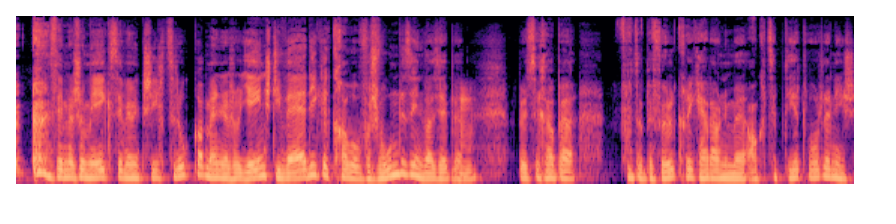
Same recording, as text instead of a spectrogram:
das haben wir schon mehr gesehen, wenn wir die Geschichte zurückgehen. Wir haben ja schon jenste Währungen gehabt, die verschwunden sind, weil sie eben mhm. plötzlich eben von der Bevölkerung her auch nicht mehr akzeptiert worden ist.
